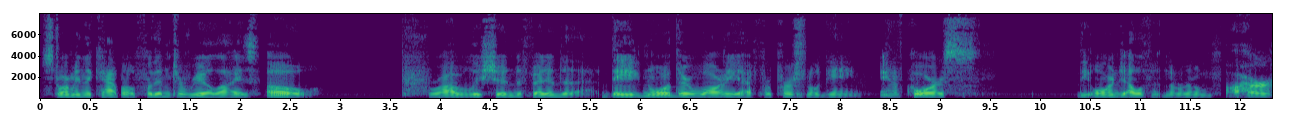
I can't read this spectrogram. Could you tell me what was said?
storming the Capitol for them to realize, oh, probably shouldn't have fed into that. They ignored their waria for personal gain. And of course, the orange elephant in the room, her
